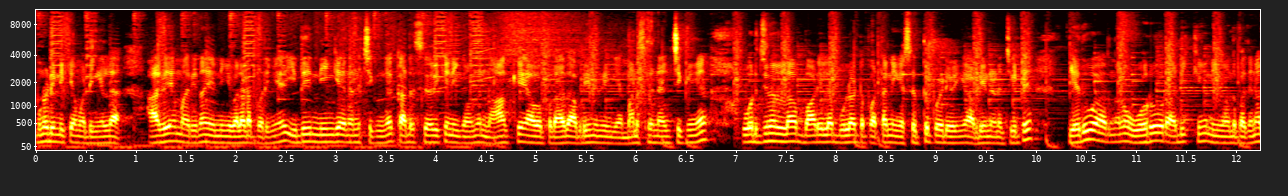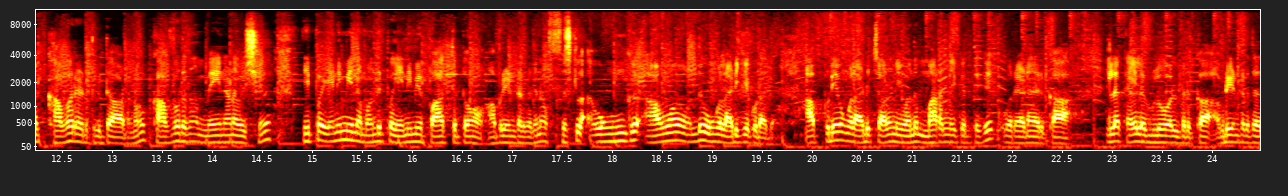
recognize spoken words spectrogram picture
முன்னாடி நிற்க மாட்டீங்கல்ல? அதே மாதிரி தான் நீங்கள் விளையாட போகிறீங்க இது நீங்கள் நினச்சிக்கோங்க. கடைசி வரைக்கும் நீங்கள் வந்து நாக்கே ஆகக்கூடாது அப்படின்னு நீங்கள் மனசில் நினச்சிக்கோங்க. ஒரிஜினலாக பாடியில் புல்லட் பட்டால் நீங்கள் செத்து போயிடுவீங்க அப்படின்னு நினச்சிக்கிட்டு எதுவாக இருந்தாலும் ஒரு ஒரு அடிக்கும் நீங்கள் வந்து பார்த்தீங்கன்னா கவர் எடுத்துக்கிட்டு ஆடணும். கவர் தான் மெயினான விஷயம். இப்போ எனிமி நம்ம வந்து இப்போ எனிமி பார்த்துட்டோம் அப்படின்றது பார்த்தீங்கன்னா ஃபஸ்ட்டில் உங்கள் அவன் வந்து உங்களை அடிக்கக்கூடாது. அப்படியே உங்களை அடித்தாலும் நீ வந்து மறைஞ்சிக்கிறதுக்கு ஒரு இடம் இருக்கா? இல்லை கையில் க்ளூவல் இருக்கா அப்படின்றத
